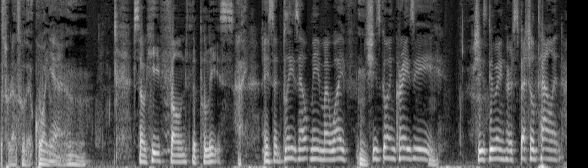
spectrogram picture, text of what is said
そりゃそうだよ。怖いよね。 Yeah. うん。 So he phoned the police. はい。 And he said, Please help me. My wife, she's going crazy. She's doing her special talent.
